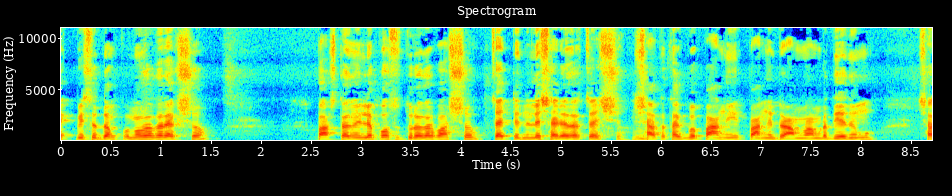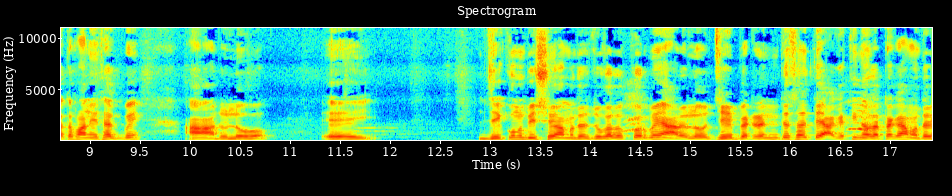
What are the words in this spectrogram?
এক পিসের দাম পনেরো হাজার একশো। পাঁচটা নিলে পঁচাত্তর হাজার পাঁচশো চারটে নিলে ষাট হাজার চারশো। সাথে থাকবে পানি পানি ড্রাম আমরা দিয়ে দেবো। সাথে পানি থাকবে। আর হলো এই যে কোনো বিষয়ে আমাদের যোগাযোগ করবে। আর হলো যে ব্যাটারি নিতে চায় তে আগে তিন হাজার টাকা। আমাদের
